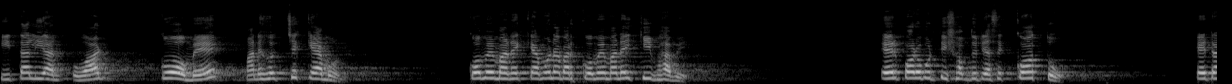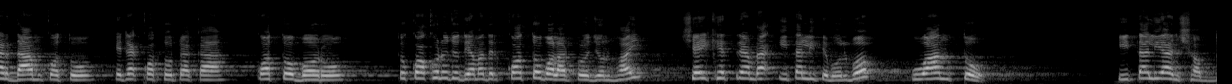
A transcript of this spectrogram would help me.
ইতালিয়ান ওয়ার্ড কোমে মানে হচ্ছে কেমন। কমে মানে কেমন, আবার কমে মানে কীভাবে। এর পরবর্তী শব্দটি আছে কত। এটার দাম কত? এটা কত টাকা? কত বড়? তো কখনো যদি আমাদের কত বলার প্রয়োজন হয়, সেই ক্ষেত্রে আমরা ইতালিতে বলব কুয়ান্ত ইতালিয়ান শব্দ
